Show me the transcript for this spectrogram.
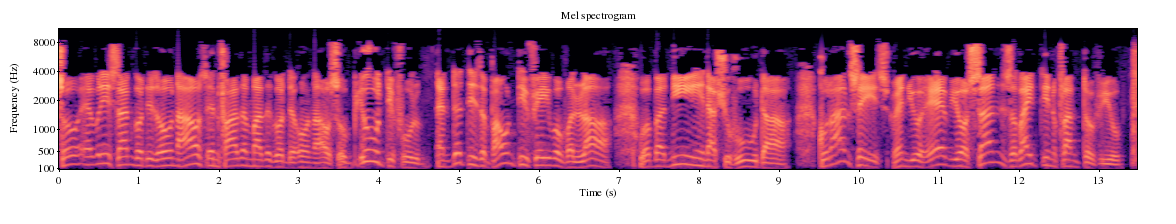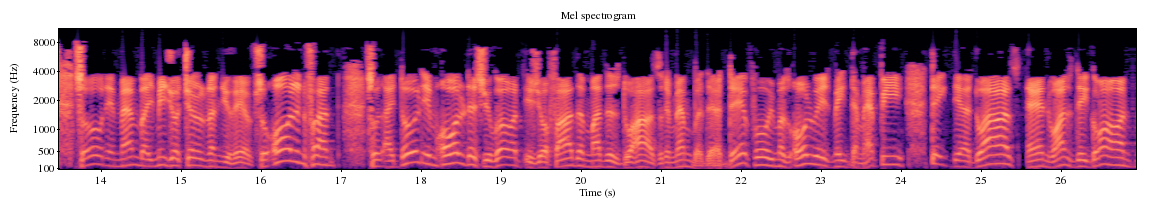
So every son got his own house and father mother got their own house. So beautiful. And that is a bounty favor of Allah. Wabanina shuhuda. Quran says when you have your sons right in front of you. So remember it means your children you have. So all in front. So I told him all this you got is your father mother's du'as. Remember that. Therefore you must always make them happy. Take their du'as and once they gone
